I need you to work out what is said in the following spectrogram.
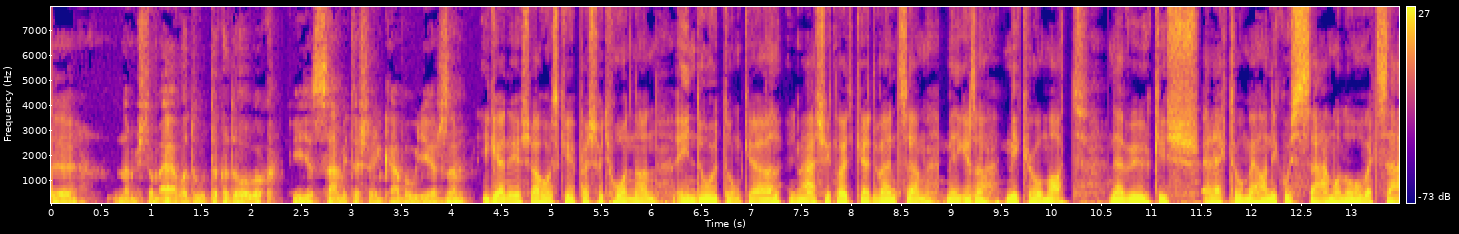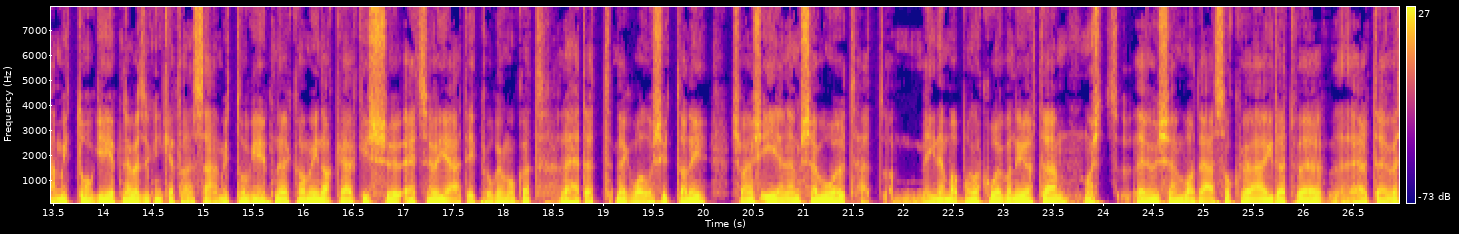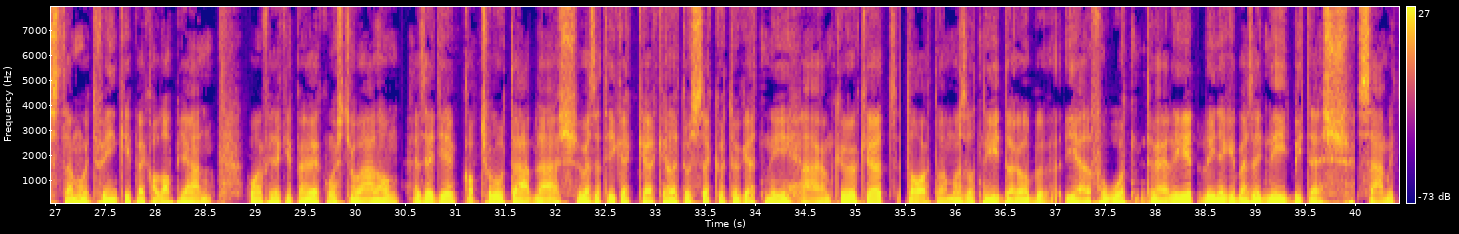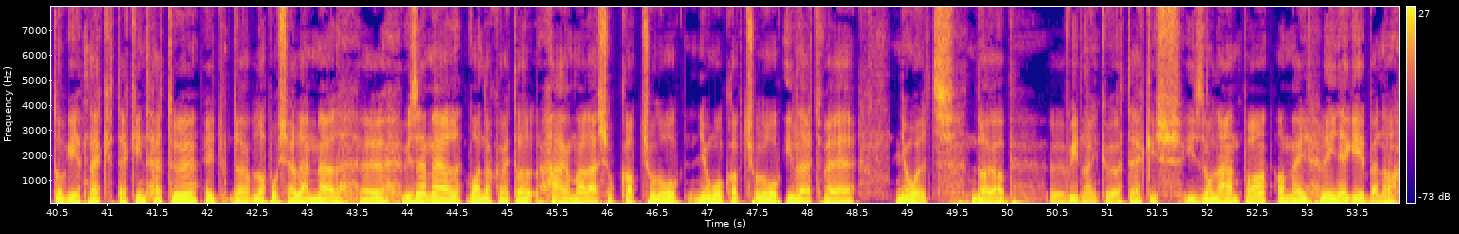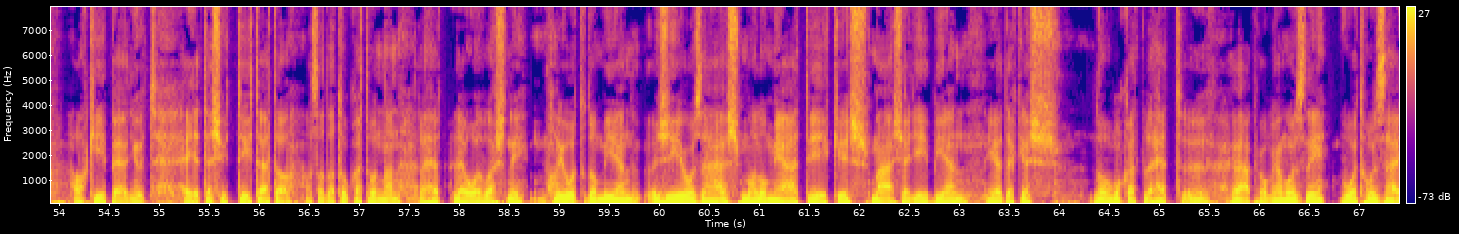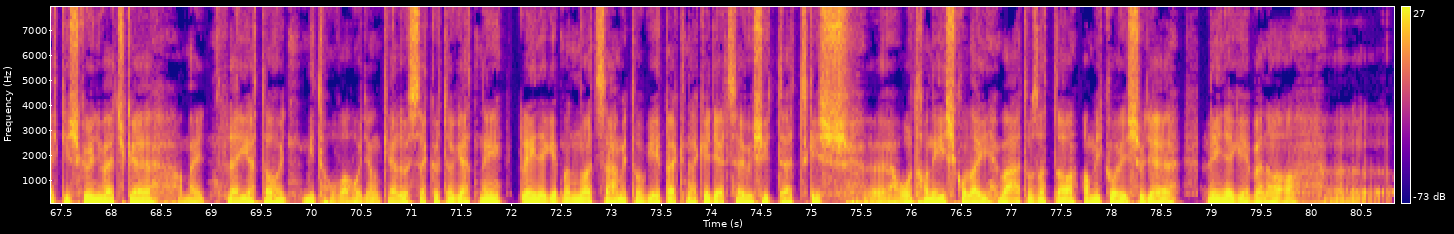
nem is tudom, elvadultak a dolgok. Így a számításra inkább úgy érzem. Igen, és ahhoz képest, hogy honnan indultunk el. Egy másik nagy kedvencem még ez a Micromat nevű kis elektromechanikus számoló, vagy számítógép, nevezük inkább talán számítógépnek, amin akár kis egyszerű játékprogramokat lehetett megvalósítani. Sajnos ilyen nem se volt, hát még nem abban a korban éltem. Most erősen vadászok rá, illetve elterveztem, hogy fényképek alapján valamiféleképpen rekonstruálom. Ez egy ilyen kapcsolótáblás, vezetékekkel kellett összekötögetni áramköröket, tartalmazott négy darab jelfogót relét. Lényegében ez egy négy bites számítógépnek tekinthető, egy darab lapos elemmel ö, üzemel, vannak rajta háromállású kapcsolók, nyomókapcsolók, illetve nyolc darab villanykörte kis izzólámpa, amely lényegében a, a képernyőt helyettesíti, tehát a, az adatokat onnan lehet leolvasni. Ha jól tudom, ilyen zsírozás, malomjáték és más egyéb ilyen érdekes dolgokat lehet ráprogramozni. Volt hozzá egy kis könyvecske, amely leírta, hogy mit, hova, hogyan kell összekötögetni. Lényegében nagy számítógépeknek egy egyszerűsített kis otthoni iskolai változata, amikor is ugye lényegében a,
